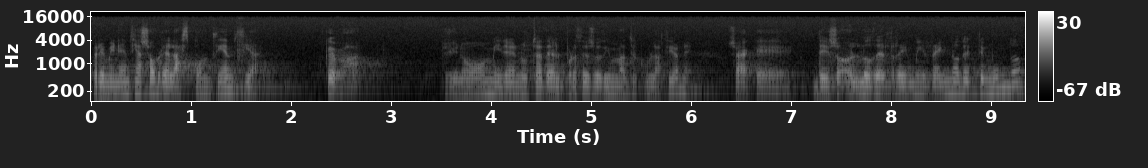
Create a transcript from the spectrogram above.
preeminencia sobre las conciencias. ¿Qué va? Si no, miren ustedes el proceso de inmatriculaciones. O sea que de eso, lo del rey, mi reino de este mundo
